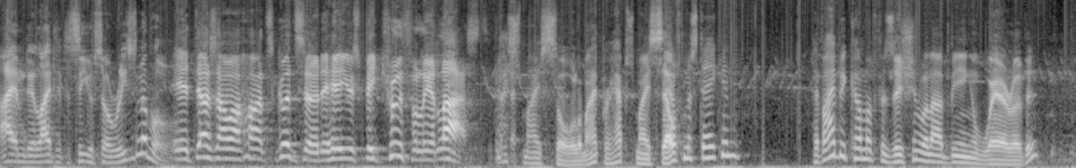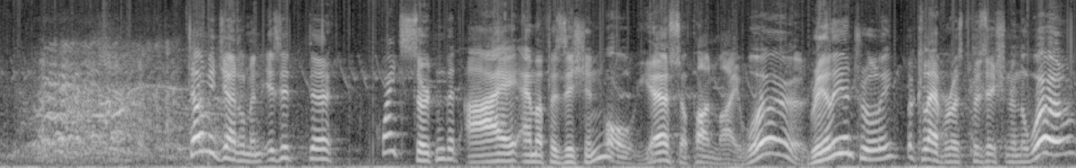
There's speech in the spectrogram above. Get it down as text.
I am delighted to see you so reasonable. It does our hearts good, sir, to hear you speak truthfully at last. Bless my soul, am I perhaps myself mistaken? Have I become a physician without being aware of it? Tell me, gentlemen, is it uh, quite certain that I am a physician? Oh, yes, upon my word. Really and truly? The cleverest physician in the world.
